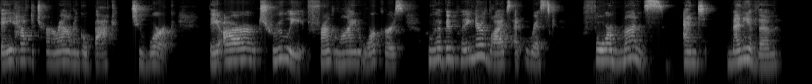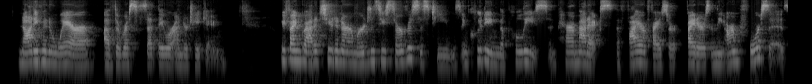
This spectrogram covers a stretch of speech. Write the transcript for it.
They have to turn around and go back to work they are truly frontline workers who have been putting their lives at risk for months and many of them not even aware of the risks that they were undertaking. We find gratitude in our emergency services teams, including the police and paramedics, the firefighters, and the armed forces,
